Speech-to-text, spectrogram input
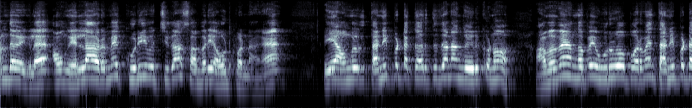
அந்த வகையில் அவங்க எல்லாருமே குறி வச்சு தான் சபரி அவுட் பண்ணாங்க. ஏன் அவங்களுக்கு தனிப்பட்ட கருத்து தானே அங்கே இருக்கணும். அவன் அங்கே போய் உருவ போகிறவன் தனிப்பட்ட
